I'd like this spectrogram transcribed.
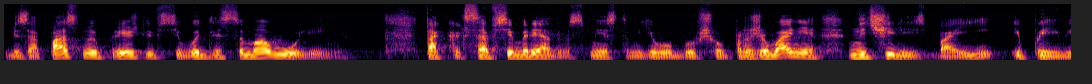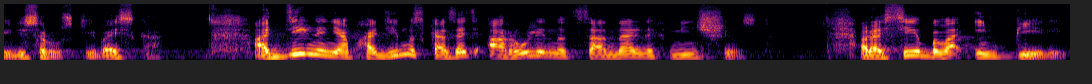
Безопасную прежде всего для самого Ленина так как совсем рядом с местом его бывшего проживания начались бои и появились русские войска. Отдельно необходимо сказать о роли национальных меньшинств. Россия была империей,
